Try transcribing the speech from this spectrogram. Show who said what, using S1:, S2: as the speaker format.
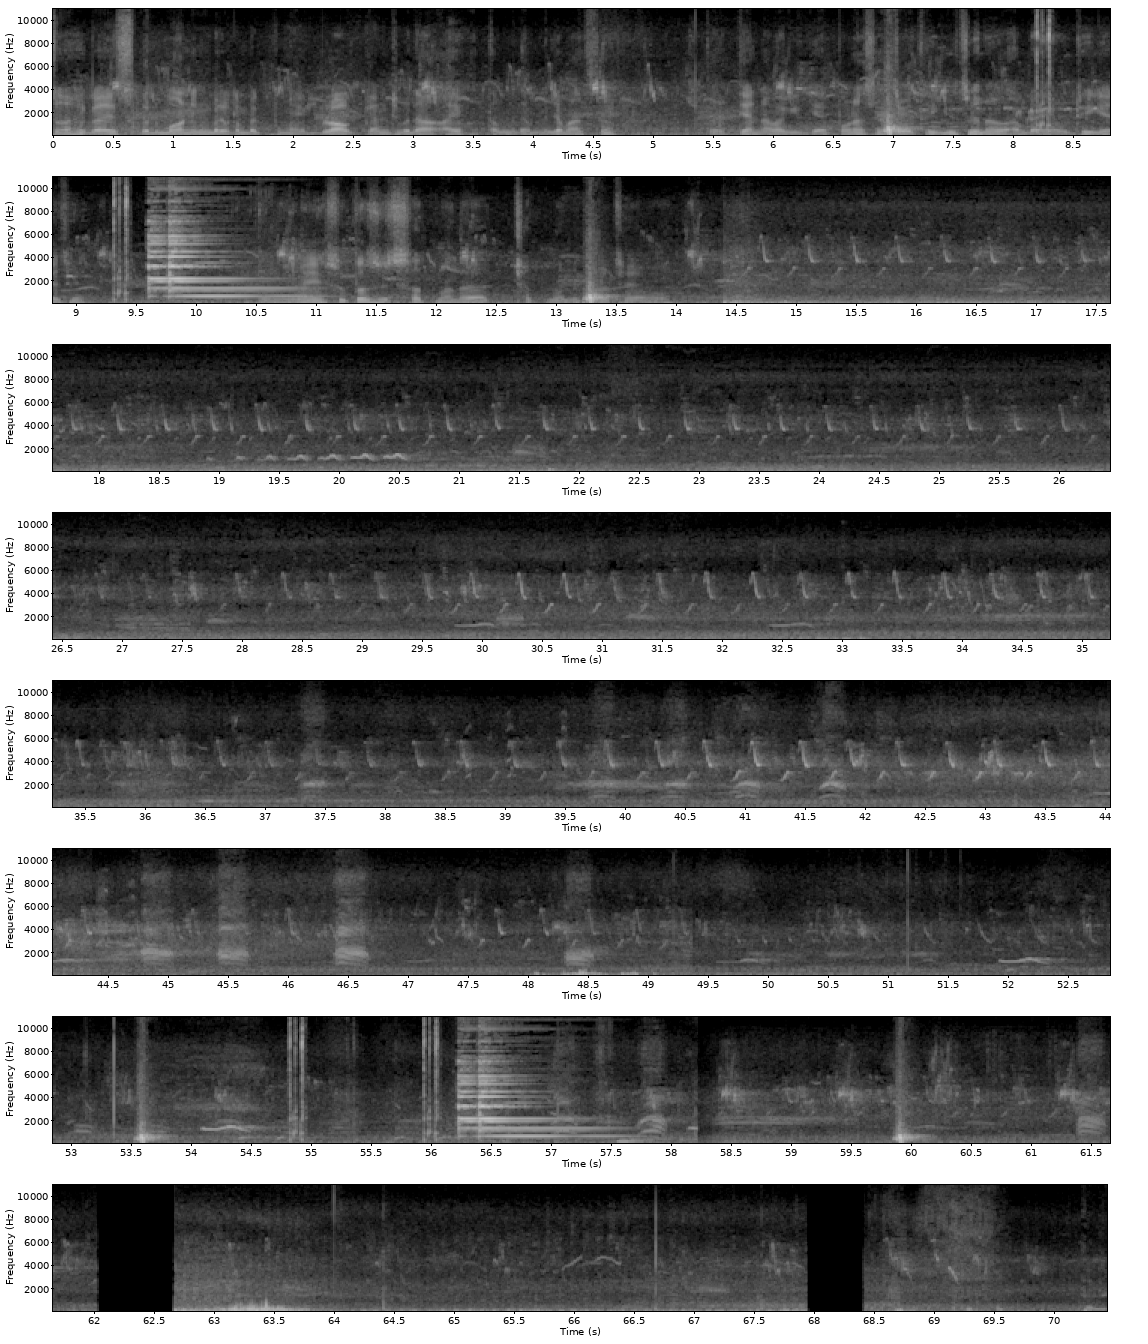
S1: So hey guys good morning welcome back to my vlog કેમ છો બધા? I hope તમે બધા મજામાં છો તો અત્યારના વાગી ગયા પોણા સાત જેવું થઈ ગયું છે ને આપણે અહીંયા ઉઠી ગયા છે. તો અહીંયા સૂતો છે છતમાં છતમાં મિત્રો છે.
